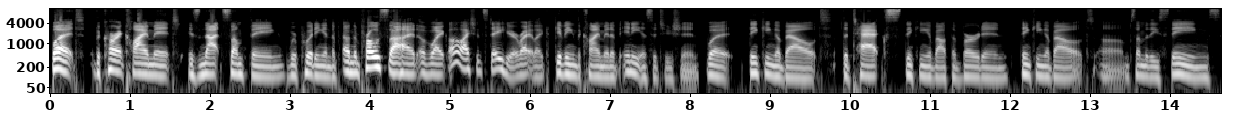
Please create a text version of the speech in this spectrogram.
But the current climate is not something we're putting in the on the pro side of like oh i should stay here right? Like giving the climate of any institution. But thinking about the tax, thinking about the burden, thinking about um, some of these things,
